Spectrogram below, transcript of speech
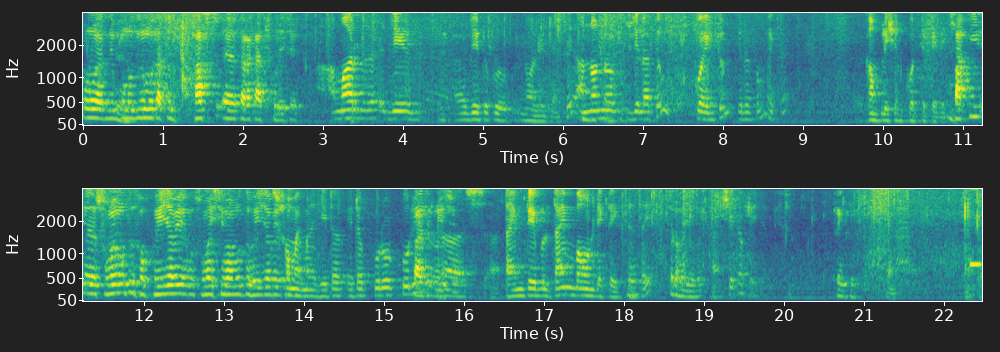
কোনো একদিন পনেরো দিনের মধ্যে এখন ফার্স্ট তারা কাজ করেছে। আমার যে যেটুকু নলেজ আছে অন্যান্য জেলাতেও কয়েকজন এরকম একটা কমপ্লিশন করতে পেরেছি। বাকি সময় মতো সব হয়ে যাবে সময় সীমার মধ্যে হয়ে যাবে? সময় মানে যেটা এটা পুরোপুরি পুরো টাইম টেবিল টাইম বাউন্ড একটা এক্সারসাইজ সেটা হয়ে যাবে। সেটা হয়ে যাবে। থ্যাংক ইউ থ্যাংক ইউ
